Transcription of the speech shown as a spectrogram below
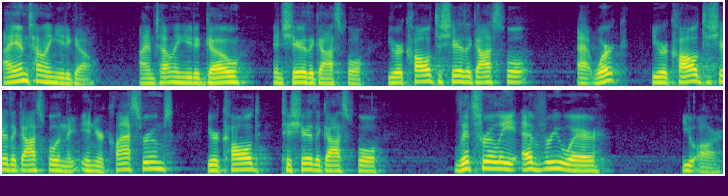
I am telling you to go. I am telling you to go and share the gospel. You are called to share the gospel at work. You are called to share the gospel in, the, in your classrooms. You're called to share the gospel literally everywhere you are.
